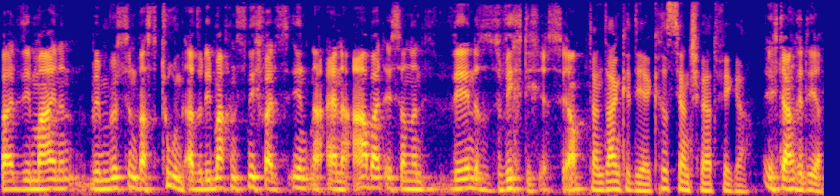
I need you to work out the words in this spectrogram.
weil sie meinen, wir müssen was tun. Also die machen es nicht, weil es irgendeine Arbeit ist, sondern sehen, dass es wichtig ist, ja. Dann danke dir, Christian Schwertfeger. Ich danke dir.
